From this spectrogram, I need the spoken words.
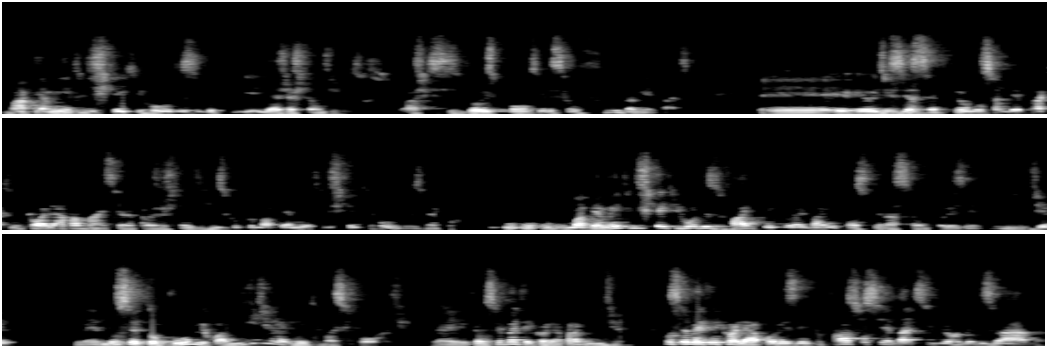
mapeamento de stakeholders e, e, a gestão de riscos. Eu acho que esses dois pontos eles são fundamentais. É, eu, eu, dizia sempre que eu não sabia para quem que eu olhava mais, se era para a gestão de risco ou para o mapeamento de stakeholders. Né? O, o, o, mapeamento de stakeholders vai ter que levar em consideração, por exemplo, mídia. Né? No setor público, a mídia é muito mais forte. Né? Então, você vai ter que olhar para a mídia. Você vai ter que olhar, por exemplo, para a sociedade civil organizada.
